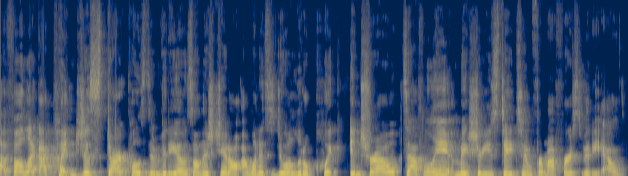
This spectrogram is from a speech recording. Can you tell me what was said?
I felt like I couldn't just start posting videos on this channel. I wanted to do a little quick intro. Definitely make sure you stay tuned for my first video.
